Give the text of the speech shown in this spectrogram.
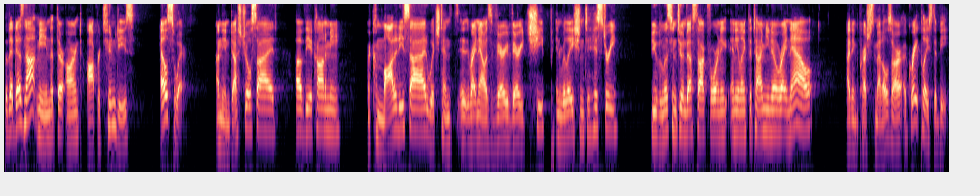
But that does not mean that there aren't opportunities elsewhere on the industrial side of the economy, a commodity side, which tends right now is very, very cheap in relation to history if you've been listening to Invest Talk for any, any length of time, you know right now, I think precious metals are a great place to be.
